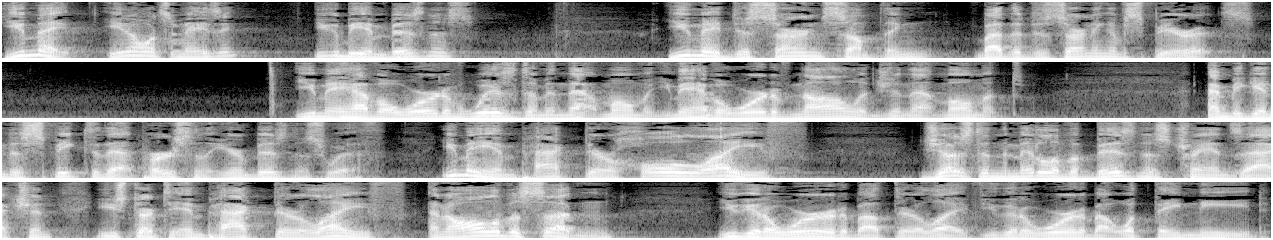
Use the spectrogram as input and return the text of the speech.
you may, you know what's amazing? You could be in business. You may discern something by the discerning of spirits. You may have a word of wisdom in that moment. You may have a word of knowledge in that moment and begin to speak to that person that you're in business with. You may impact their whole life just in the middle of a business transaction, you start to impact their life. And all of a sudden, you get a word about their life. You get a word about what they need.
